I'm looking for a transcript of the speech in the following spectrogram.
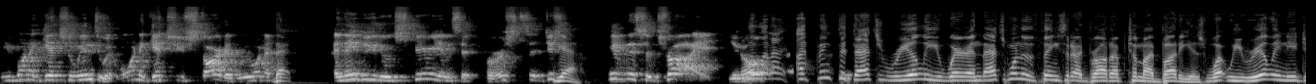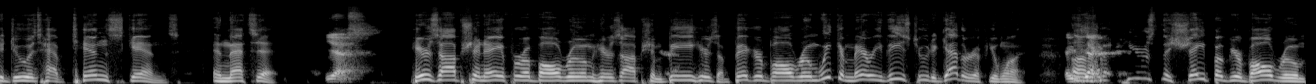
We want to get you into it. We want to get you started. We want to enable you to experience it first. So just yeah give this a try you know well, and I, I think that that's really where and that's one of the things that i brought up to my buddy is what we really need to do is have 10 skins and that's it Yes. Here's option A for a ballroom. Here's option B. Here's a bigger ballroom. We can marry these two together if you want. Exactly. Um, here's the shape of your ballroom.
